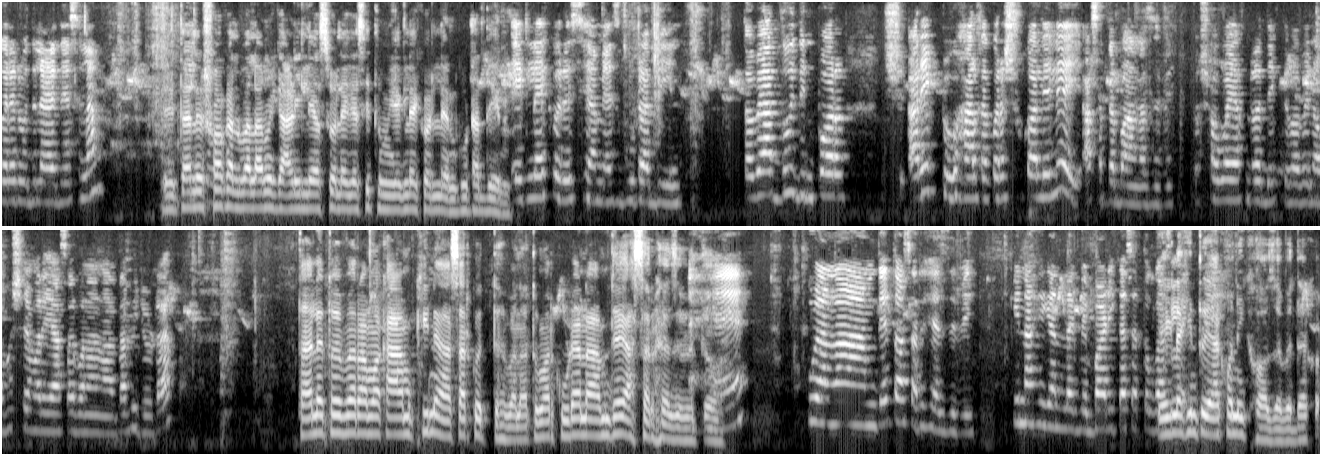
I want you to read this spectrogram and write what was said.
করে রোদে লাড়ে দিয়েছিলাম। এই তাহলে সকালবেলা আমি গাড়ি নিয়ে চলে গেছি তুমি এগুলাই করলেন গোটা দিন? এগুলাই করেছি আমি আজ গোটা দিন। তবে আর দুই দিন পর আর একটু হালকা করে শুকালে এলেই আচারটা বানানো যাবে। তো সবাই আপনারা দেখতে পাবেন অবশ্যই আমার এই আচার বানানোটা ভিডিওটা। তাহলে তো এবার আমাকে আম কিনে আচার করতে হবে না তোমার কুড়ানো আম দিয়ে আচার হয়ে যাবে তো? হ্যাঁ পুরানা আম দিয়ে তো আচার হয়ে যাবে। কি না লাগবে? বাড়ি কাছে তো এগুলা কিন্তু এখনই খাওয়া যাবে দেখো।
